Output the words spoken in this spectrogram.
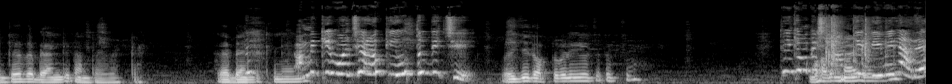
এটা ব্যান্ডেড আনতে হবে একটা। ব্যান্ডেড কিনে। আমি কি বলছি? আর ও কি উত্তর দিচ্ছে? ওই যে রক্ত বেরিয়ে যাচ্ছে দেখছ? তুই কি আমাকে শান্তি দিবি না রে?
